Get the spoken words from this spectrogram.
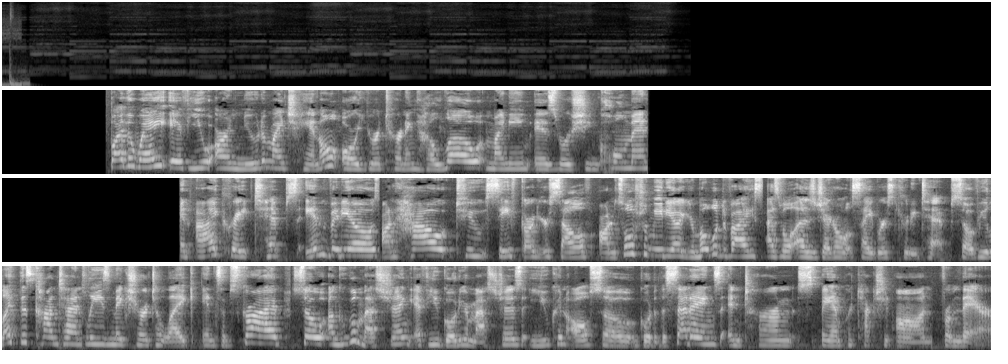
By the way, if you are new to my channel or you're returning hello, my name is Roisin Coleman. and I create tips and videos on how to safeguard yourself on social media, your mobile device, as well as general cybersecurity tips. So if you like this content, please make sure to like and subscribe. So on Google Messaging, if you go to your messages, you can also go to the settings and turn spam protection on from there.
